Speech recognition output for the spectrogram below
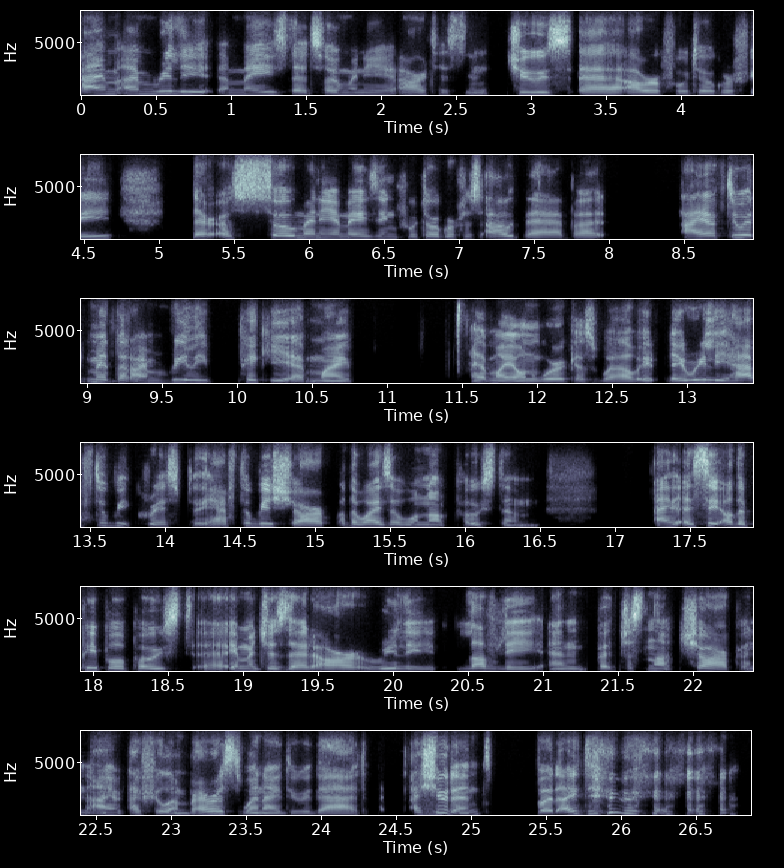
i'm i'm really amazed that so many artists choose uh, our photography there are so many amazing photographers out there but i have to admit that i'm really picky at my at my own work as well. It, they really have to be crisp. They have to be sharp. Otherwise, I will not post them. I, I see other people post uh, images that are really lovely and but just not sharp, and I, I feel embarrassed when I do that. I mm. shouldn't, but I do.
